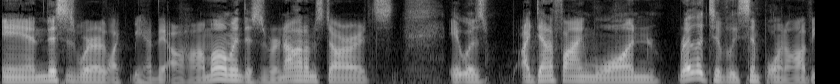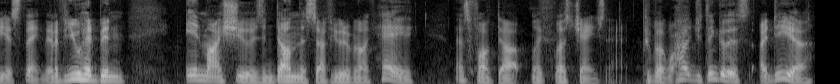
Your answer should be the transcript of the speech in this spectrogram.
And this is where like we had the aha moment. This is where Naadam starts. It was identifying one relatively simple and obvious thing that if you had been in my shoes and done this stuff, you would have been like, hey, that's fucked up. Like, let's change that. People are like, well, how did you think of this idea?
